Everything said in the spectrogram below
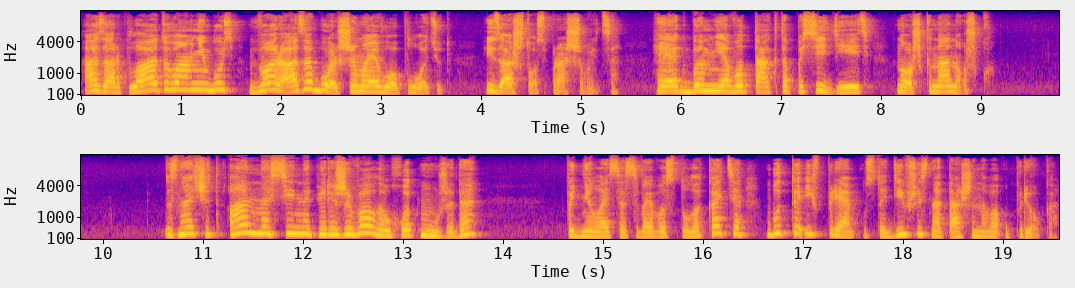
А зарплату вам, небудь, в два раза больше моего платят. И за что, спрашивается? Эк бы мне вот так-то посидеть, ножка на ножку. Значит, Анна сильно переживала уход мужа, да? Поднялась со своего стула Катя, будто и впрямь устыдившись Наташиного упрека.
